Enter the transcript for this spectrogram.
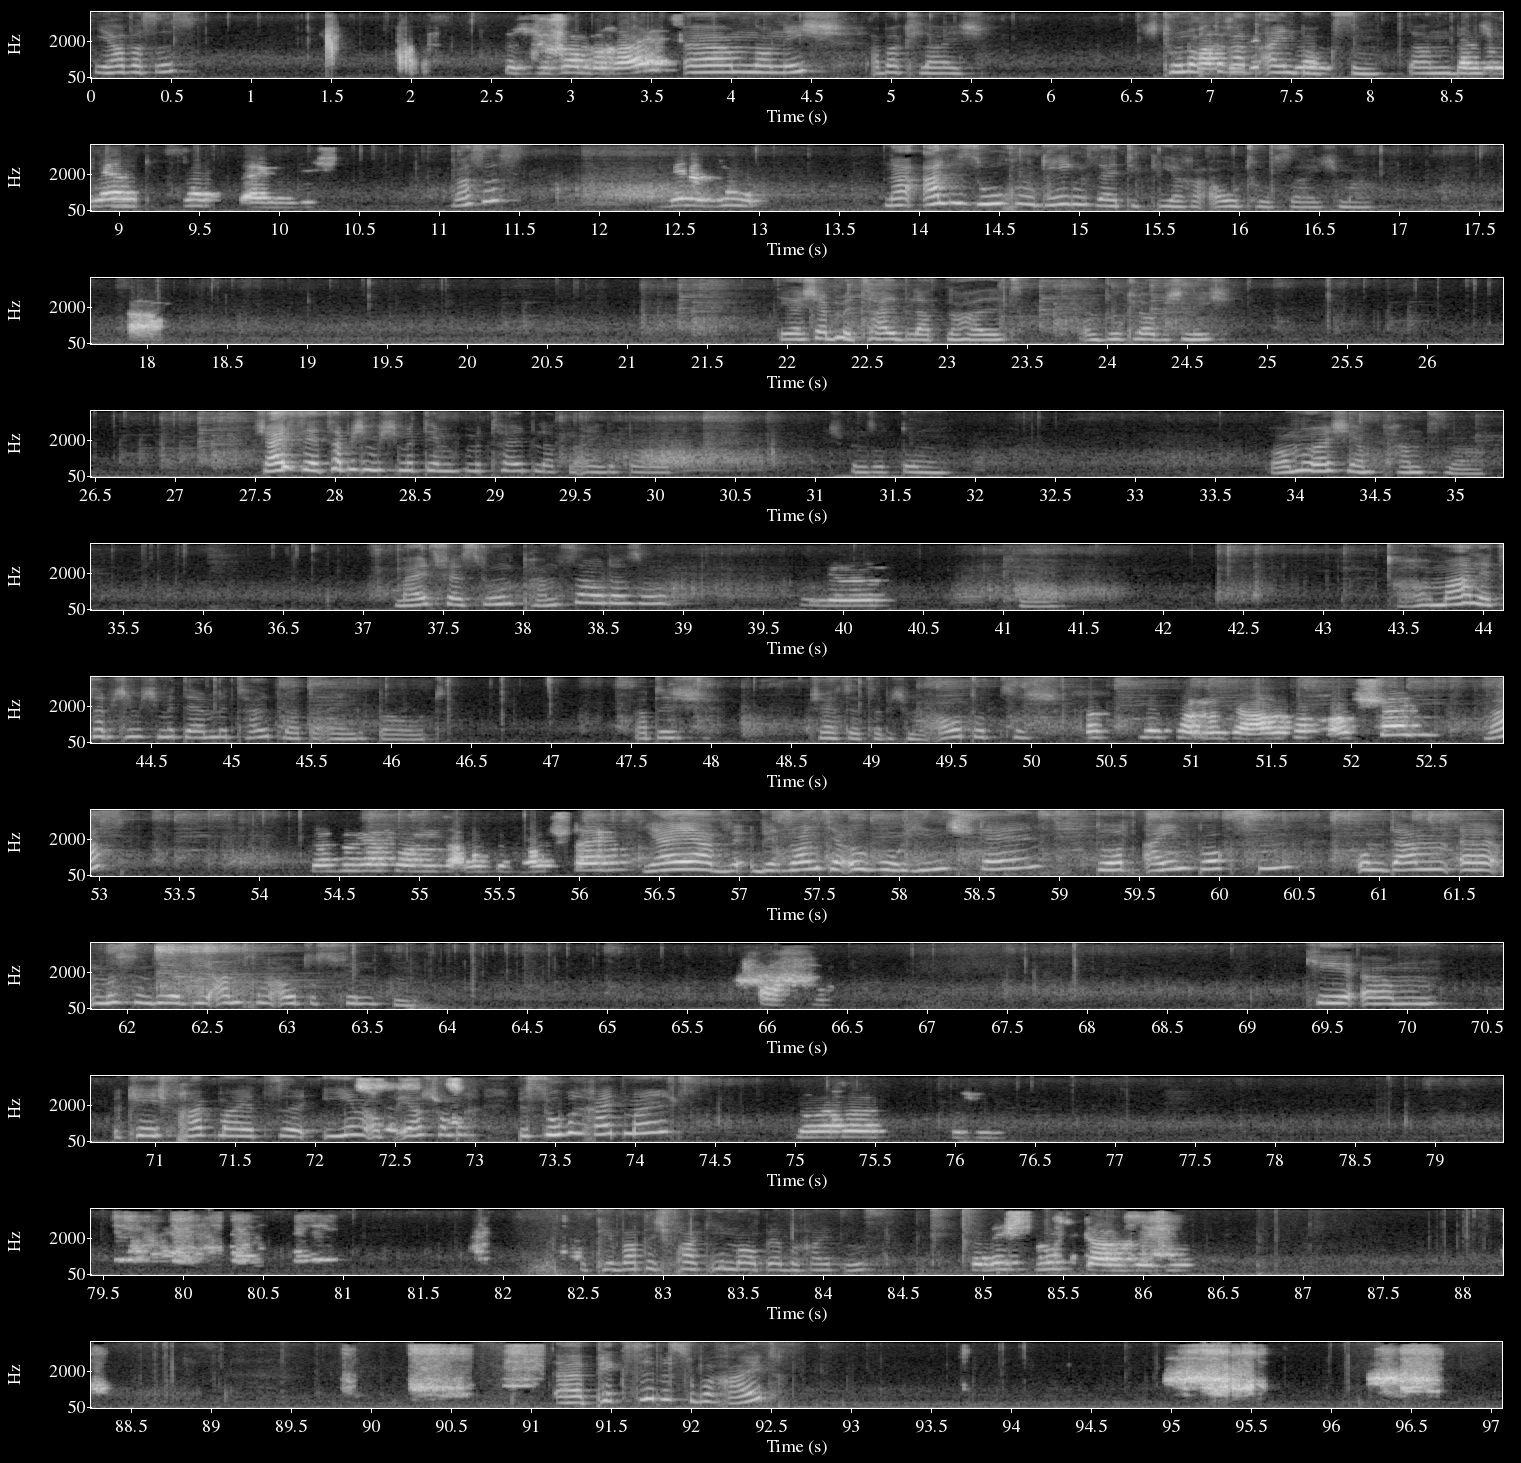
Ja, was ist? Bist du schon bereit? Ähm, noch nicht, aber gleich. Ich tue noch gerade einboxen. Dann bin ich Also wer bereit. sucht eigentlich? Was ist? Wer sucht? Na, alle suchen gegenseitig ihre Autos, sag ich mal. Ah, Digga, ich habe Metallplatten halt. Und du glaube ich nicht. Scheiße, jetzt habe ich mich mit dem Metallplatten eingebaut. Ich bin so dumm. Warum höre ich hier einen Panzer? Miles, fährst du einen Panzer oder so? nö. Okay. Oh Mann, jetzt habe ich mich mit der Metallplatte eingebaut. Warte, ich. Scheiße, jetzt habe ich mein Auto zu. Was wir von? Dürfen wir von unser Auto aussteigen? Ja, ja, wir, wir sollen es ja irgendwo hinstellen, dort einboxen und dann äh, müssen wir die anderen Autos finden. Ach, Okay, ähm. Okay, ich frag mal jetzt äh, ihn, ob er schon. Bist du bereit, Miles? warte. Ich- Okay, warte, ich frag ihn mal, ob er bereit ist. Bin ich nicht ganz sicher. Äh, Pixel, bist du bereit?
